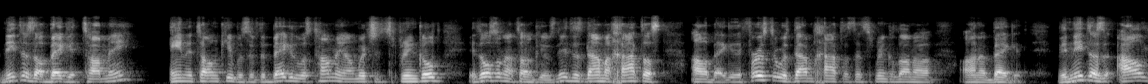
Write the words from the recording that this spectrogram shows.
Nitas al beged tame. ain't a ton kibbutz. If the beged was tummy on which it's sprinkled, it's also not ton kibbutz. Nitas dam achatos al beged. The first there was dam chatos that sprinkled on a on a beged. V'nitas al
